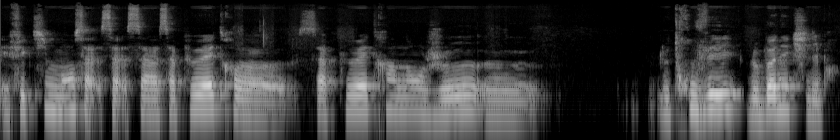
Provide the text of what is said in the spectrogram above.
effectivement, ça ça ça peut être, ça peut être un enjeu, de trouver le bon équilibre,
